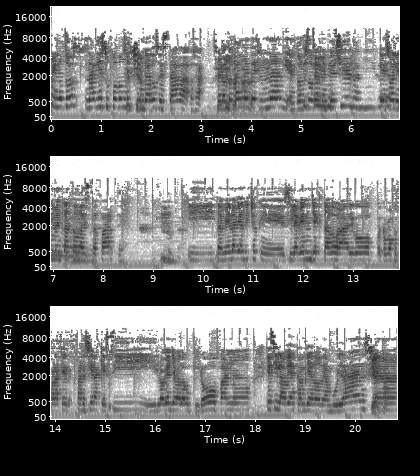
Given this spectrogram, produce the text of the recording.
minutos nadie supo dónde Sí, es cierto. chingados estaba, o sea, Sí, pero totalmente nadie. Entonces obviamente eso alimenta toda esta parte. Mm. Y también habían dicho que si le habían inyectado algo, como que para que pareciera que sí, y lo habían llevado a un quirófano, que si lo habían cambiado de ambulancia,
